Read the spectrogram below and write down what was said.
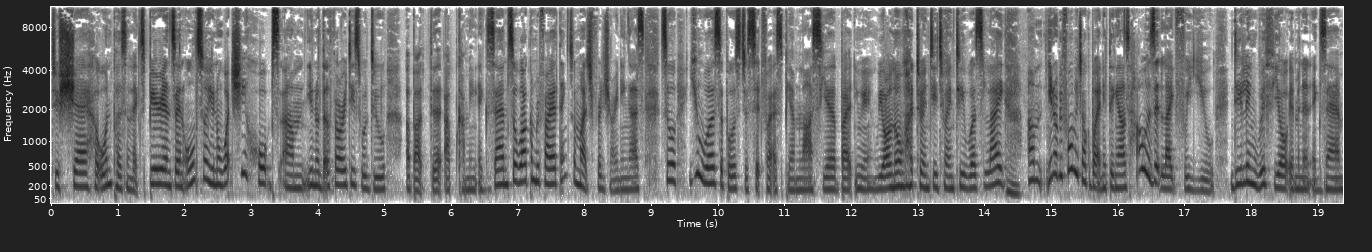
to share her own personal experience and also, you know, what she hopes, um, you know, the authorities will do about the upcoming exam. So welcome, Rifaya. Thanks so much for joining us. So you were supposed to sit for SPM last year, but you know, we all know what 2020 was like. Mm. Um, you know, before we talk about anything else, how is it like for you dealing with your imminent exam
